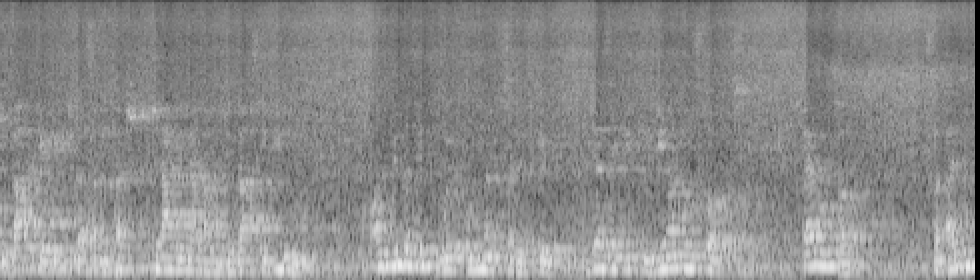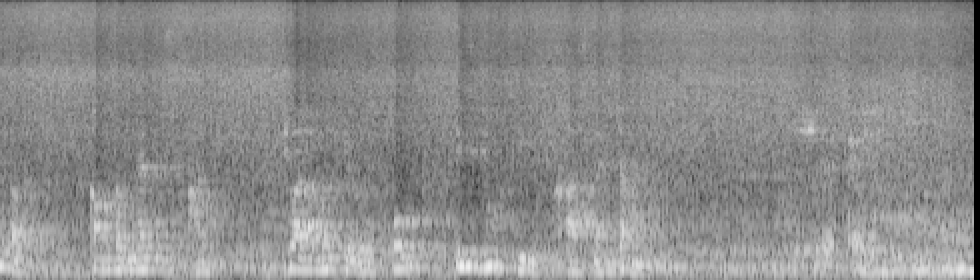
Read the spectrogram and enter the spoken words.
शिकार के बीच का संघर्ष जारी रहा जुरासिक युग में। और विकसित हुए उन्नत संस्कृत, जैसे कि ट्रिजियानोसॉरस स्टेनोसॉरस सलाइनोसॉरस कॉन्सोग्नेटिस आदि, ज्वालामुख और विस्फोट इस युग की खास पहचान। है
